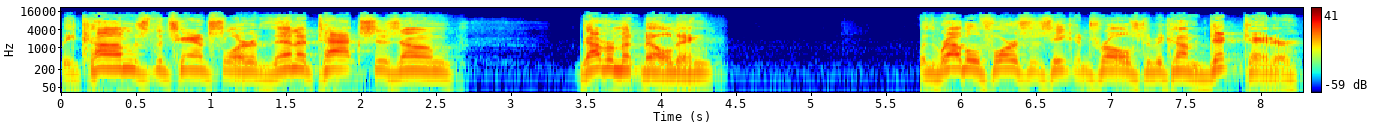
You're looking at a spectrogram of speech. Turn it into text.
becomes the chancellor, then attacks his own government building with rebel forces he controls to become dictator.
